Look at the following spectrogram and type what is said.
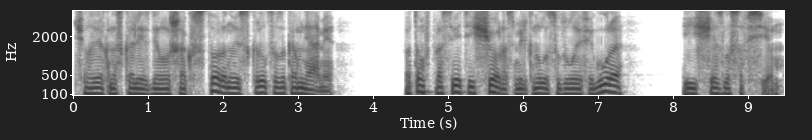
Человек на скале сделал шаг в сторону и скрылся за камнями. Потом в просвете еще раз мелькнула сутулая фигура и исчезла совсем.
